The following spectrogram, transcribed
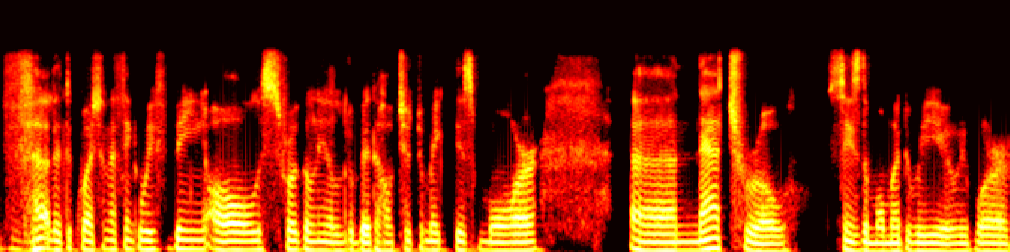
valid question. I think we've been all struggling a little bit how to, to make this more uh, natural since the moment we, we were,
